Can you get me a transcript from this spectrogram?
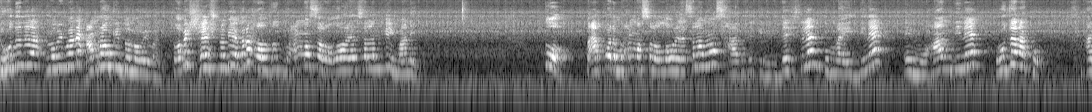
ইহুদিদের নবী মানে আমরাও কিন্তু নবী মানে। তবে শেষ নবী আমরা হযরত মুহাম্মদ সাল্লাল্লাহু আলাইহি তো তারপরে মোহাম্মদ সাল্লামও সাহাবিদেরকে নির্দেশ দিলেন, তোমরা এই দিনে, এই মহান দিনে রোজা রাখো। আর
